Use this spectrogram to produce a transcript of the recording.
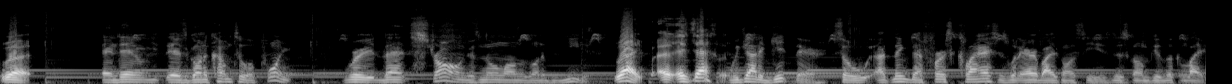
Right. and then there's going to come to a point where that strong is no longer going to be needed. Right. Uh, Exactly. We got to get there. So I think that first clash is what everybody's going to see. Is just going to be looking like,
